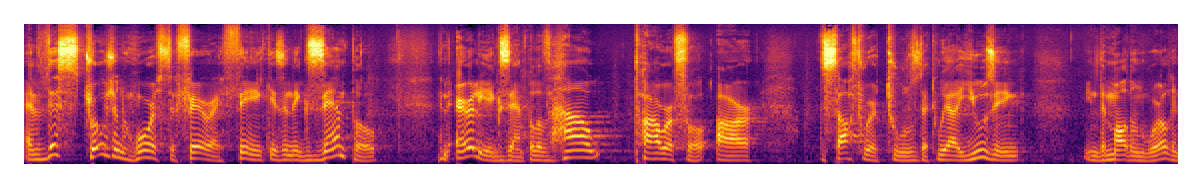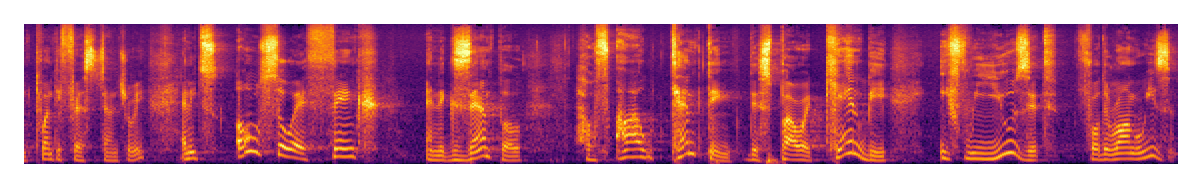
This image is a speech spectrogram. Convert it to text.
And this Trojan horse affair, I think, is an example an early example of how powerful are the software tools that we are using in the modern world in 21st century. And it's also, I think, an example of how tempting this power can be if we use it for the wrong reason.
